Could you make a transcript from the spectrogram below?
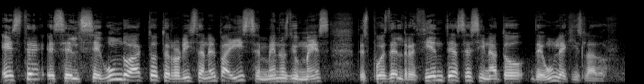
Este es el segundo acto terrorista en el país en menos de un mes después del reciente asesinato de un legislador.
